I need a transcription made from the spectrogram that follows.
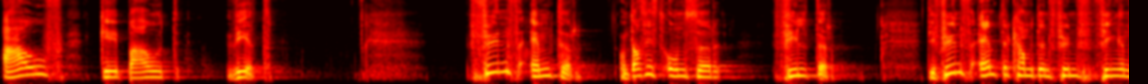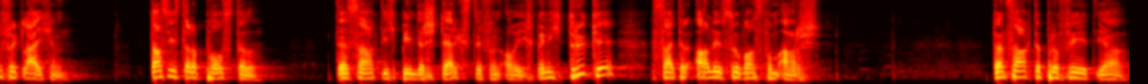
aufgebaut wird. Fünf Ämter, und das ist unser Filter. Die fünf Ämter kann man mit den fünf Fingern vergleichen. Das ist der Apostel, der sagt, ich bin der Stärkste von euch. Wenn ich drücke, seid ihr alle sowas vom Arsch. Dann sagt der Prophet, ja,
